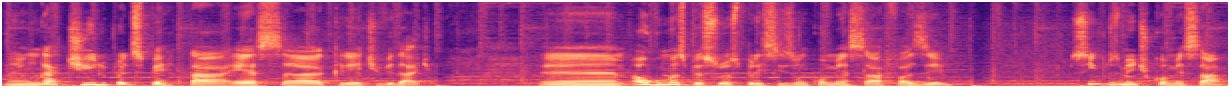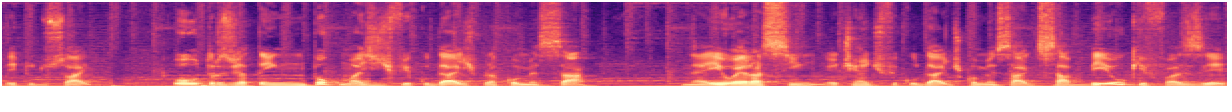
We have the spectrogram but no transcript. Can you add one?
né? um gatilho para despertar essa criatividade. É, algumas pessoas precisam começar a fazer, simplesmente começar e tudo sai. Outras já têm um pouco mais de dificuldade para começar, Né? Eu era assim, eu tinha dificuldade de começar, de saber o que fazer.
